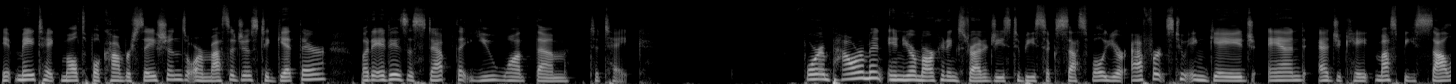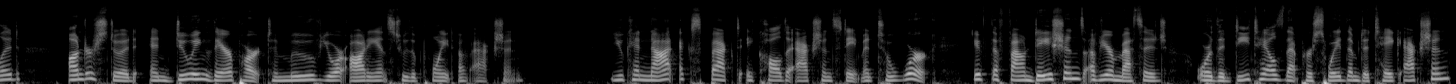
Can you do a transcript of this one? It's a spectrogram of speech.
It may take multiple conversations or messages to get there, but it is a step that you want them to take. For empowerment in your marketing strategies to be successful, your efforts to engage and educate must be solid, understood, and doing their part to move your audience to the point of action. You cannot expect a call to action statement to work if the foundations of your message or the details that persuade them to take action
